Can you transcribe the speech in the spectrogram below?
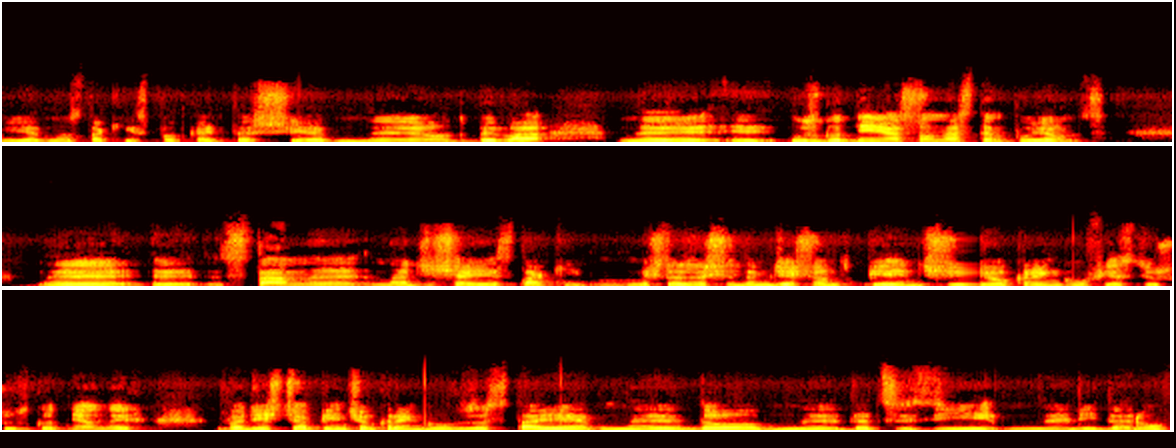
jedno z takich spotkań też się odbywa. Uzgodnienia są następujące. Y, y, stan na dzisiaj jest taki. Myślę, że 75 okręgów jest już uzgodnionych, 25 okręgów zostaje y, do decyzji liderów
